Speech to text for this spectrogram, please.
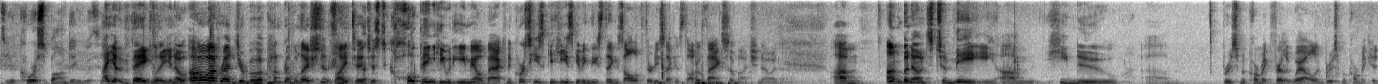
So you're corresponding with him. I, yeah, vaguely, you know, oh, I've read your book on Revelation and Light, just hoping he would email back. And of course, he's he's giving these things all of 30 seconds thought. Oh, thanks so much, you know. And, um, unbeknownst to me, um, he knew um, Bruce McCormack fairly well, and Bruce McCormack had,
